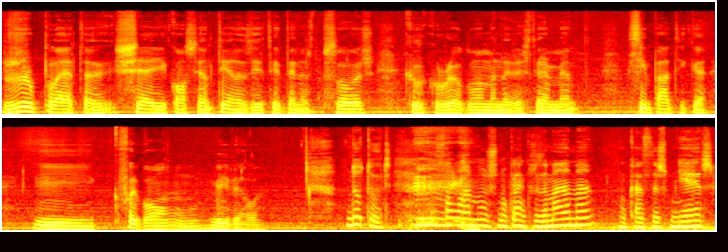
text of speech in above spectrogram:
repleta, cheia, com centenas e centenas de pessoas, que decorreu de uma maneira extremamente simpática e que foi bom vivê-la. Doutor, falámos no cancro da mama, no caso das mulheres,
